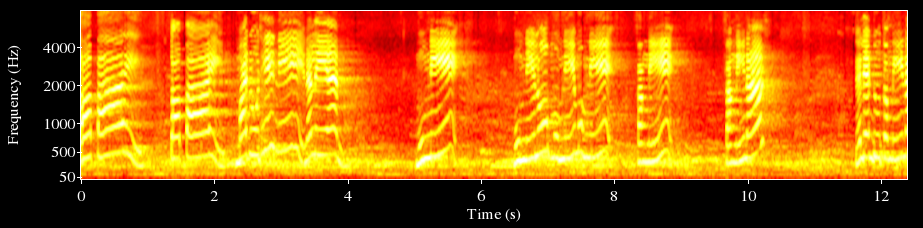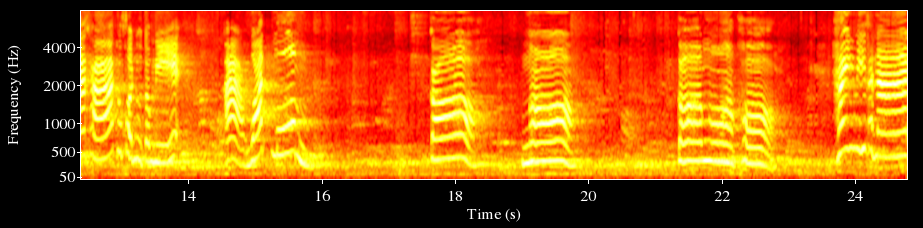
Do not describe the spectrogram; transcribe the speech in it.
ต่อไป ต่อไป มาดูที่นี่นักเรียน มุมนี้ลูก มุมนี้ มุมนี้ ฝั่งนี้ ฝั่งนี้นะนักเรียนดูตรงนี้นะคะ ทุกคนดูตรงนี้ อะ วัดมุม ก ง กงอคอให้มีขนาด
